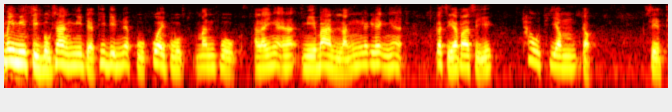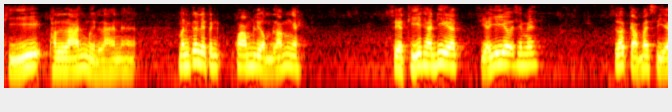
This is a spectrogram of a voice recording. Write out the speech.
ไม่มีสิ่งปลูกสร้างมีแต่ที่ดินเนี่ยปลูกกล้วยปลูกมันปลูกอะไรเงี้ยนะมีบ้านหลังเล็ก ๆ เนี่ยก็เสียภาษีเท่าเทียมกับเศรษฐีพันล้านหมื่นล้านนะฮะมันก็เลยเป็นความเหลื่อมล้ำไง เศรษฐีแทนที่จะเสียเยอะๆใช่ไหมแล้วกลับมาเสีย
